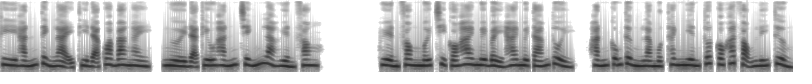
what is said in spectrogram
Khi hắn tỉnh lại thì đã qua ba ngày, người đã cứu hắn chính là Huyền Phong. Huyền Phong mới chỉ có 27-28 tuổi, hắn cũng từng là một thanh niên tốt có khát vọng lý tưởng,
